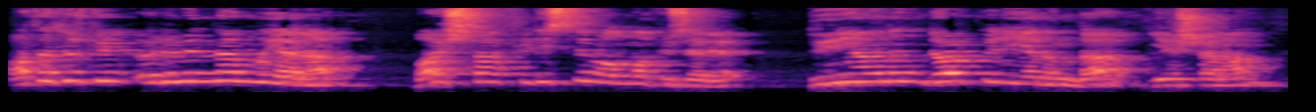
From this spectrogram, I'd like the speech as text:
Atatürk'ün ölümünden bu yana başta Filistin olmak üzere dünyanın dört bir yanında yaşanan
